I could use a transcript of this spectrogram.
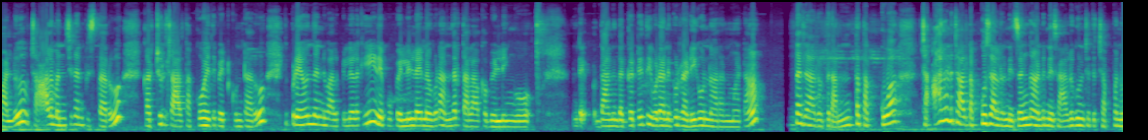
వాళ్ళు చాలా మంచిగా అనిపిస్తారు. ఖర్చులు చాలా తక్కువ అయితే పెట్టుకుంటారు. ఇప్పుడు ఏముందండి వాళ్ళ పిల్లలకి రేపు పెళ్ళిళ్ళైనా కూడా అందరు తలా ఒక బిల్డింగు అంటే దానికి తగ్గట్టయితే ఇవ్వడానికి కూడా రెడీగా ఉన్నారనమాట అంత జాగ్రత్తగా అంత తక్కువ చాలా అంటే చాలా తక్కువ శాలరీ నిజంగా అంటే నేను శాలరీ గురించి అయితే చెప్పను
